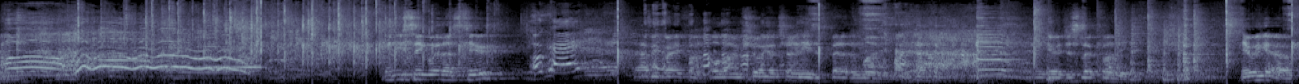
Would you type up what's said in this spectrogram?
Oh! Can you sing with us too? Okay. That'd be very fun. Although I'm sure your Chinese is better than mine. you would just look funny. Here we go.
